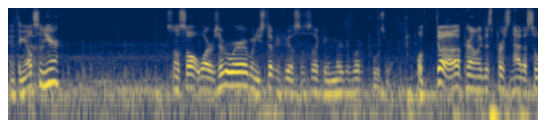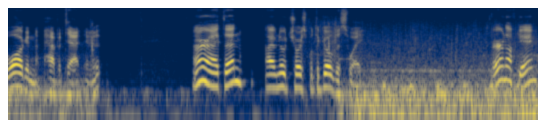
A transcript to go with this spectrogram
Anything else in here? There's no salt waters everywhere. When you step, you feel so like American water pools around. Well, duh. Apparently, this person had a Sawagan habitat in it. Alright, then. I have no choice but to go this way. Fair enough, game.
